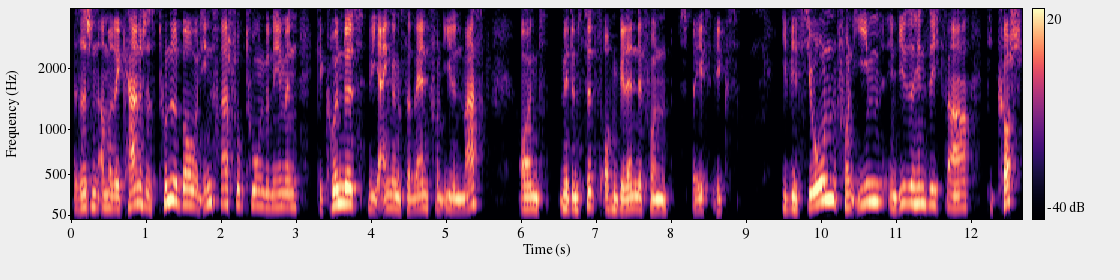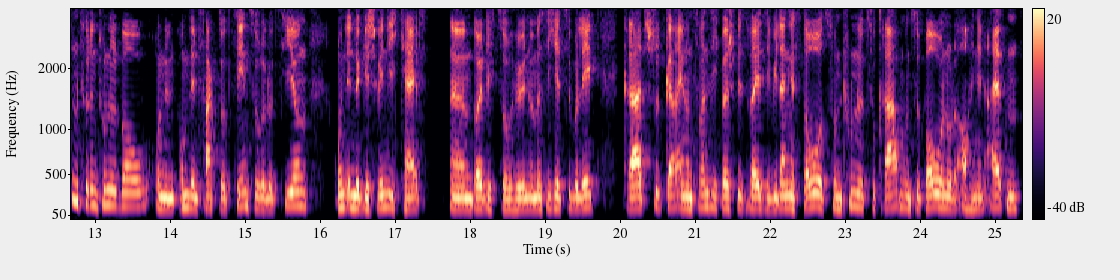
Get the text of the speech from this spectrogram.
Es ist ein amerikanisches Tunnelbau- und Infrastrukturunternehmen, gegründet, wie eingangs erwähnt, von Elon Musk und mit dem Sitz auf dem Gelände von SpaceX. Die Vision von ihm in dieser Hinsicht war, die Kosten für den Tunnelbau um den Faktor 10 zu reduzieren und in der Geschwindigkeit ähm, deutlich zu erhöhen. Wenn man sich jetzt überlegt, gerade Stuttgart 21 beispielsweise, wie lange es dauert, so einen Tunnel zu graben und zu bauen oder auch in den Alpen,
